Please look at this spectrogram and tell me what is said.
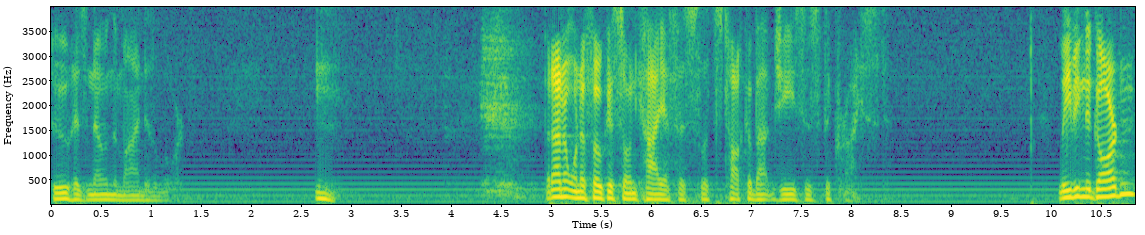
Who has known the mind of the Lord? Mm. But I don't want to focus on Caiaphas. Let's talk about Jesus the Christ. Leaving the garden,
